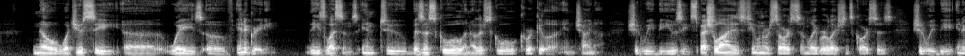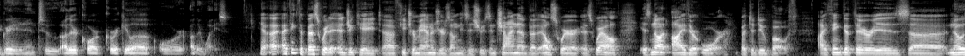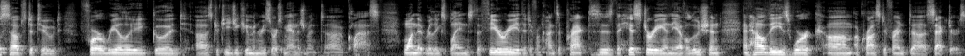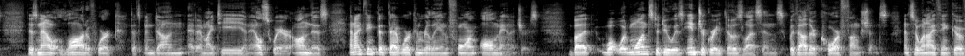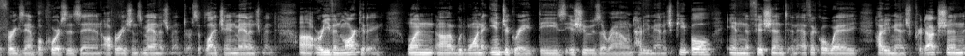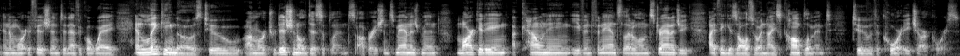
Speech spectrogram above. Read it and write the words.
know what you see uh, ways of integrating these lessons into business school and other school curricula in China. Should we be using specialized human resource and labor relations courses? Should we be integrated into other core curricula or other ways? Yeah, I, I think the best way to educate uh, future managers on these issues in China, but elsewhere as well, is not either or, but to do both. I think that there is uh, no substitute for a really good uh, strategic human resource management uh, class. One that really explains the theory, the different kinds of practices, the history and the evolution, and how these work um, across different uh, sectors. There's now a lot of work that's been done at MIT and elsewhere on this, and I think that that work can really inform all managers. But what one wants to do is integrate those lessons with other core functions. And so when I think of, for example, courses in operations management or supply chain management uh, or even marketing, one uh, would want to integrate these issues around how do you manage people in an efficient and ethical way, how do you manage production in a more efficient and ethical way, and linking those to our more traditional disciplines, operations management, marketing, accounting, even finance, let alone strategy, I think is also a nice complement to the core HR course.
